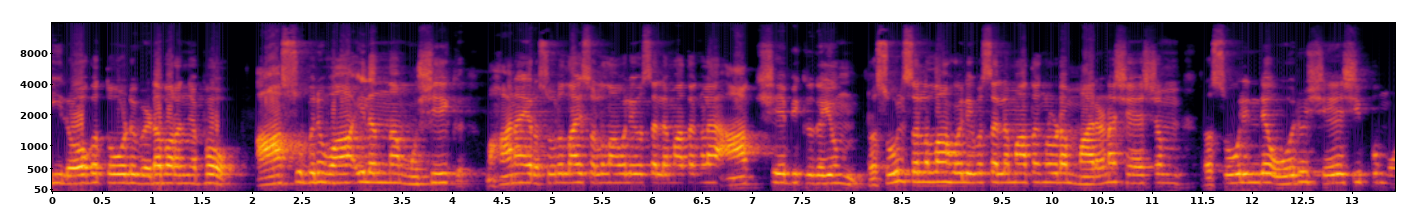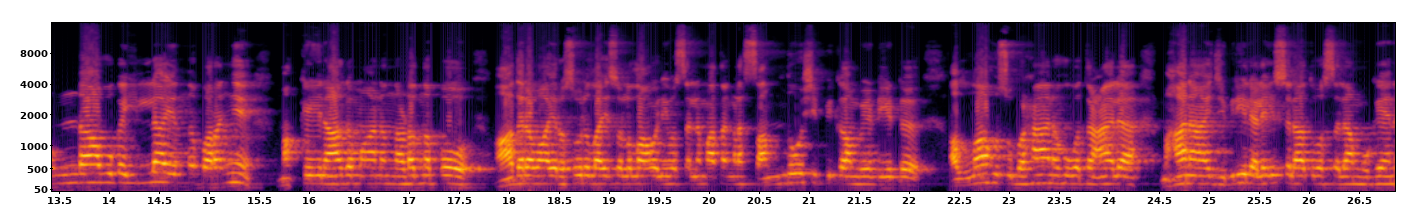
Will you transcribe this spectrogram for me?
ഈ ലോകത്തോട് വിട പറഞ്ഞപ്പോ ആസുബിന് വായിൽ എന്ന മുഷീഖ് മഹാനായ റസൂൽ റസൂലുള്ളാഹി സ്വല്ലല്ലാഹു അലൈഹി വസ്ലമ തങ്ങളെ ആക്ഷേപിക്കുകയും റസൂൽ സല്ലാഹു അലൈഹി വസ്ലമ തങ്ങളുടെ മരണശേഷം റസൂലിന്റെ ഒരു ശേഷിപ്പും ഉണ്ടാവുകയില്ല എന്ന് പറഞ്ഞ് മക്കയിൽ ആഗമാനം നടന്നപ്പോ ആദരവായ റസൂൽ റസൂലുള്ളാഹി സ്വല്ലല്ലാഹു അലൈഹി വസല്ലമ തങ്ങളെ സന്തോഷിപ്പിക്കാൻ വേണ്ടിയിട്ട് അള്ളാഹു സുബ്ഹാനഹു വതആല മഹാനായ ജിബ്രീൽ അലൈഹി സ്വലാത്തു വസ്സലാം മുഖേന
